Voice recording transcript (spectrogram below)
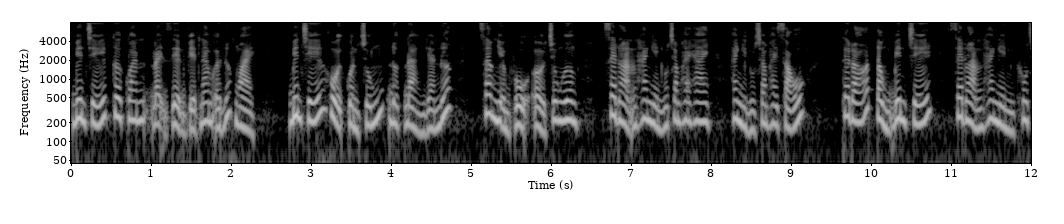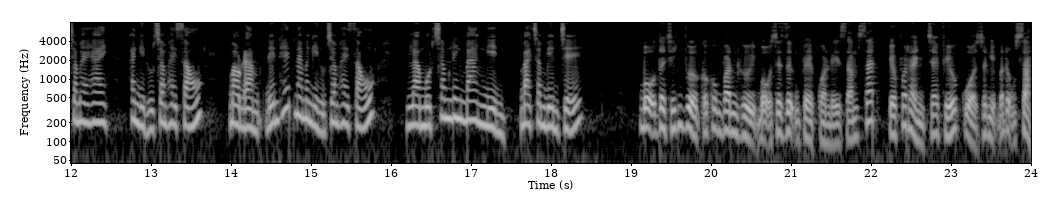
biên chế cơ quan đại diện Việt Nam ở nước ngoài, biên chế hội quần chúng được Đảng, Nhà nước giao nhiệm vụ ở Trung ương giai đoạn 2022-2026. Theo đó, tổng biên chế giai đoạn 2022-2026 bảo đảm đến hết năm 2026 là 103.300 biên chế. Bộ Tài chính vừa có công văn gửi Bộ Xây dựng về quản lý giám sát việc phát hành trái phiếu của doanh nghiệp bất động sản.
